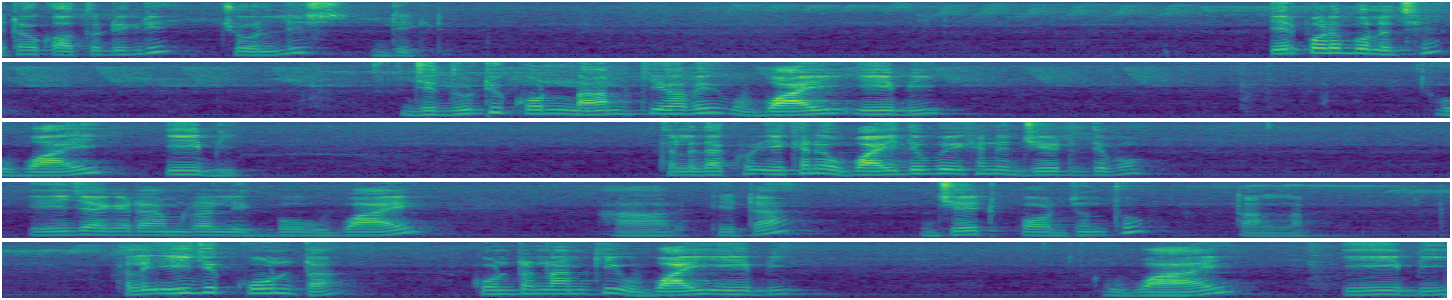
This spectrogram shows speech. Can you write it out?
এটাও কত ডিগ্রি? চল্লিশ ডিগ্রি। এরপরে বলেছে যে দুটি কোণ নাম কি হবে? Y A B Y A B তাহলে দেখো, এখানে ওয়াই দেবো, এখানে জেড দেবো। এই জায়গাটা আমরা লিখব ওয়াই আর এটা জেড পর্যন্ত টানলাম। তাহলে এই যে কোনটা কোনটার নাম কি? Y A B Y A B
